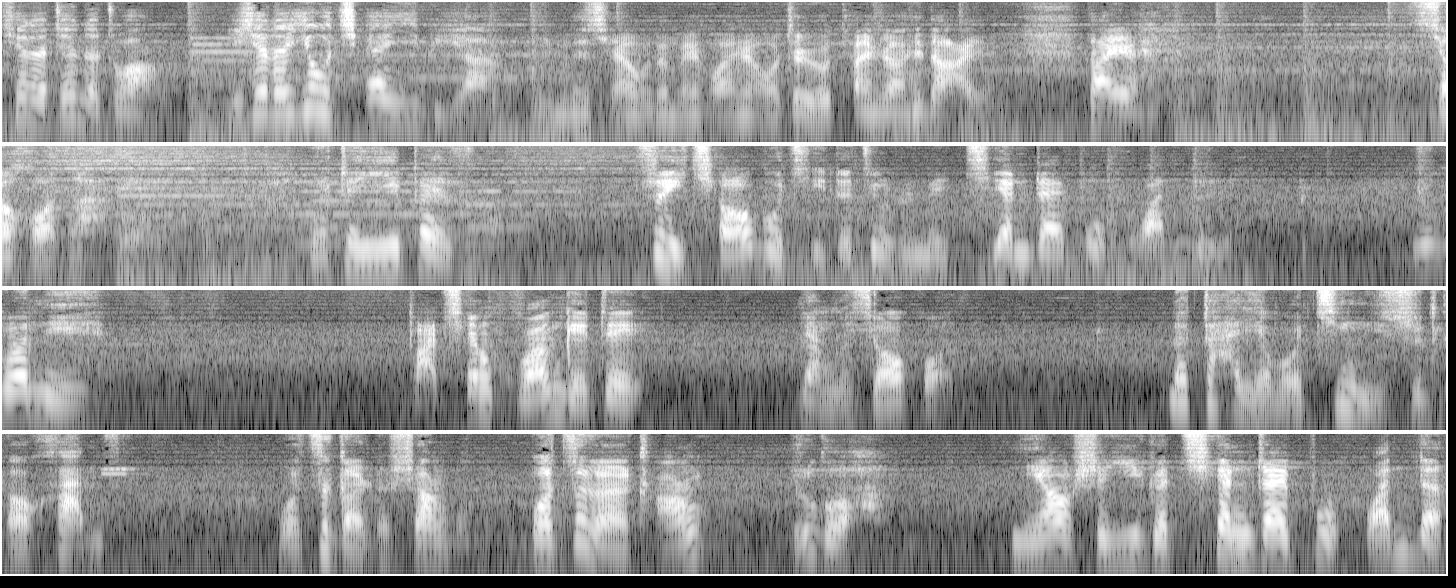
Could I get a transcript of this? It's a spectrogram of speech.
现在真的撞了，你现在又欠一笔啊！你们的钱我都没还上，我这又摊上一大爷。大爷，小伙子，我这一辈子最瞧不起的就是那欠债不还的人。如果你把钱还给这两个小伙子。那大爷，我敬你是条汉子，我自个儿的伤，我自个儿扛。如果你要是一个欠债不还的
